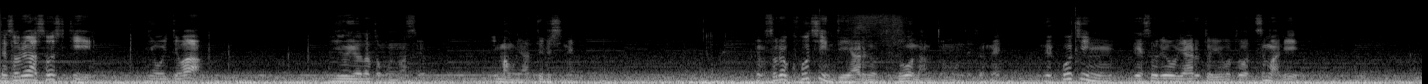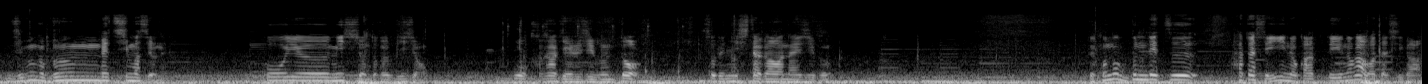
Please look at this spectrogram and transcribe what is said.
でそれは組織においては有用だと思いますよ。今もやってるしね。でもそれを個人でやるのってどうなんと思うんですよね。で個人でそれをやるということはつまり自分が分裂しますよね。こういうミッションとかビジョンを掲げる自分とそれに従わない自分。でこの分裂果たしていいのかっていうのが私が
